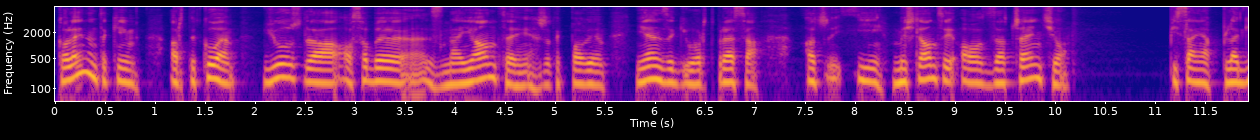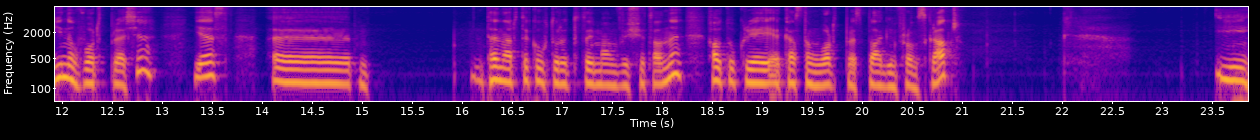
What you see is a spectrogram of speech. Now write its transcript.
Kolejnym takim artykułem już dla osoby znającej, że tak powiem, język i WordPressa i myślącej o zaczęciu pisania pluginów w WordPressie jest e, ten artykuł, który tutaj mam wyświetlony, How to create a custom WordPress plugin from scratch. I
